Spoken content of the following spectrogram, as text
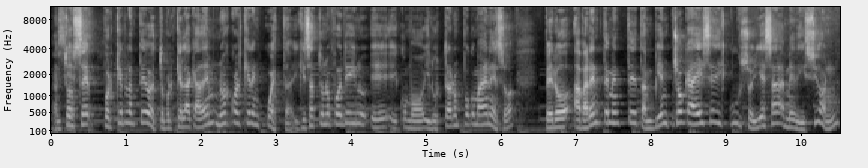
Así Entonces, ¿por qué planteo esto? Porque la Academ no es cualquier encuesta y quizás tú no podrías ilu- eh, eh, como ilustrar un poco más en eso, pero aparentemente también choca ese discurso y esa medición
